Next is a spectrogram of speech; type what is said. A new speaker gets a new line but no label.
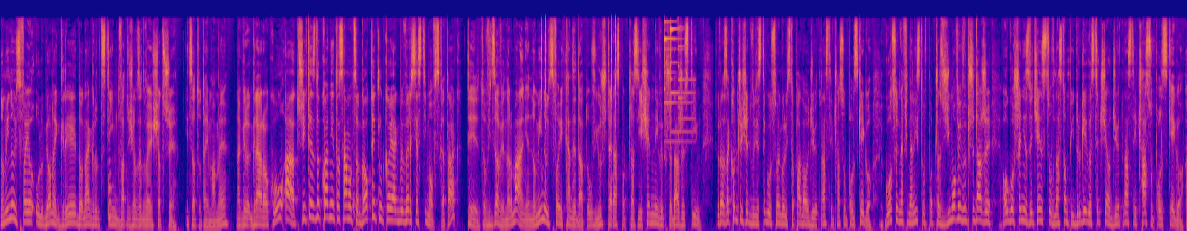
Nominuj swoje ulubione gry do nagród Steam 2023. I co tutaj mamy? Nagr gra roku? A, czyli to jest dokładnie to samo co Goty, tylko jakby wersja Steamowska, tak? Ty, to widzowie, normalnie. Nominuj swoich kandydatów już teraz podczas jesiennej wyprzedaży Steam, która zakończy się 28 listopada o 19 czasu polskiego. Głosuj na finalistów podczas zimowej wyprzedaży. Ogłoszenie zwycięzców nastąpi 2 stycznia o 19 czasu polskiego.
